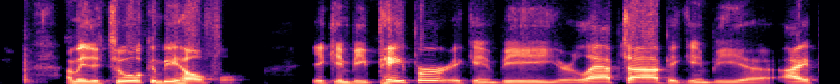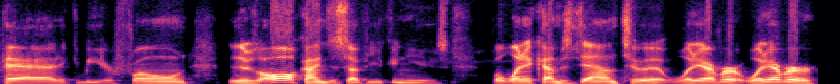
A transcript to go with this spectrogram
I mean the tool can be helpful it can be paper, it can be your laptop, it can be an iPad, it can be your phone. There's all kinds of stuff you can use. But when it comes down to it, whatever whatever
